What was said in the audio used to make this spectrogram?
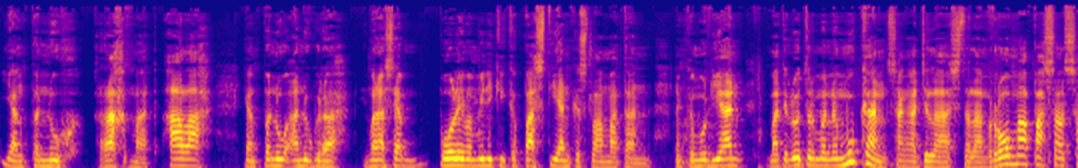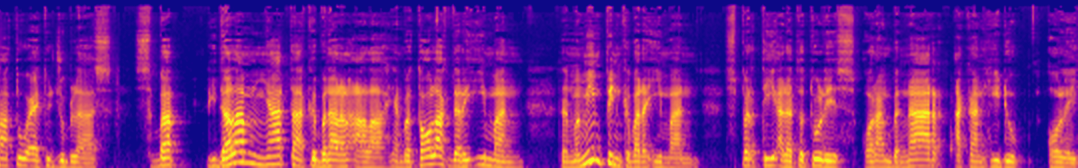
yang penuh rahmat, Allah yang penuh anugerah di mana saya boleh memiliki kepastian keselamatan. Dan kemudian Martin Luther menemukan sangat jelas dalam Roma pasal 1 ayat 17 sebab di dalam nyata kebenaran Allah yang bertolak dari iman dan memimpin kepada iman, seperti ada tertulis, orang benar akan hidup oleh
